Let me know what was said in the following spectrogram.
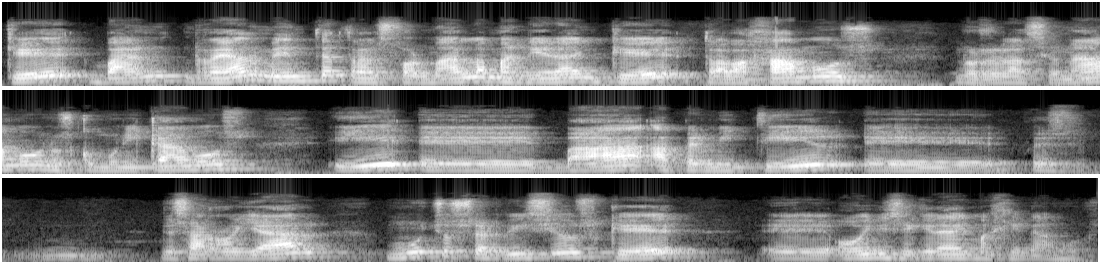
que van realmente a transformar la manera en que trabajamos, nos relacionamos, nos comunicamos y eh, va a permitir eh, pues, desarrollar muchos servicios que eh, hoy ni siquiera imaginamos.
